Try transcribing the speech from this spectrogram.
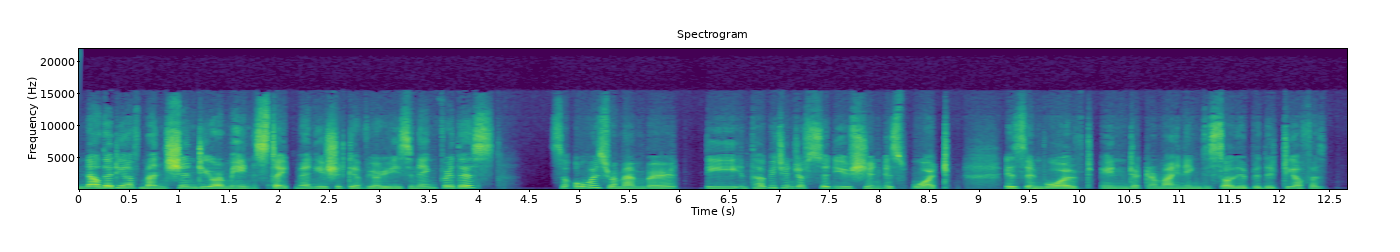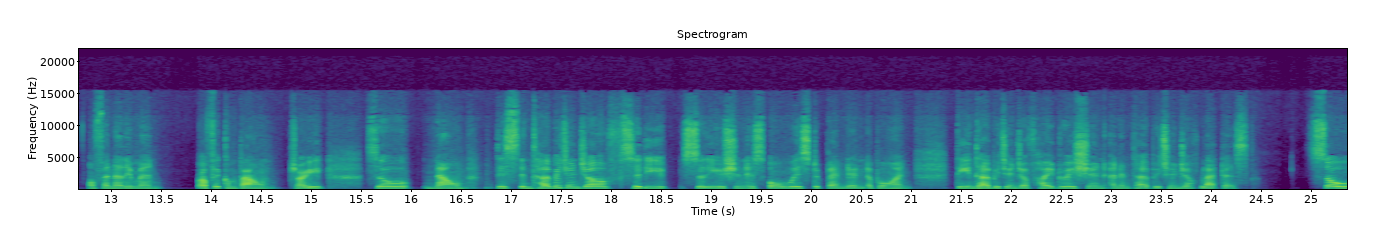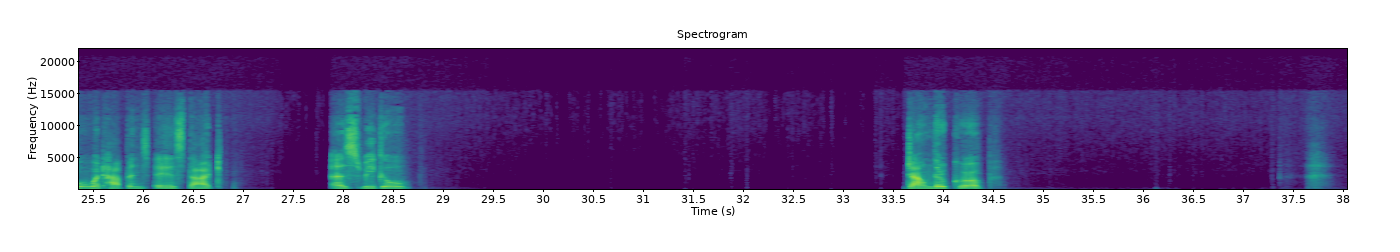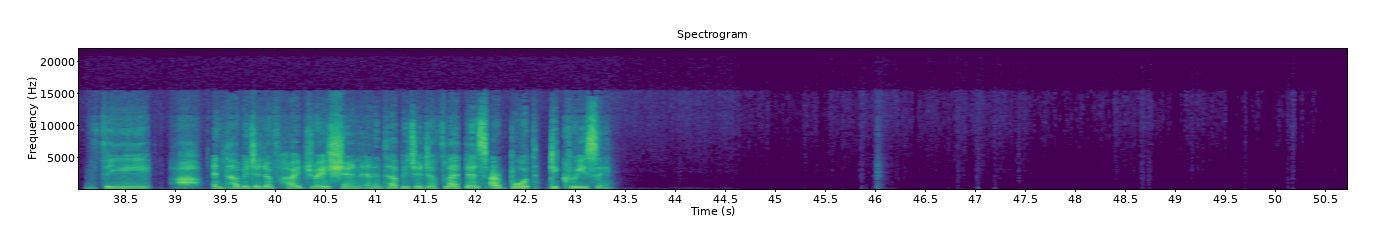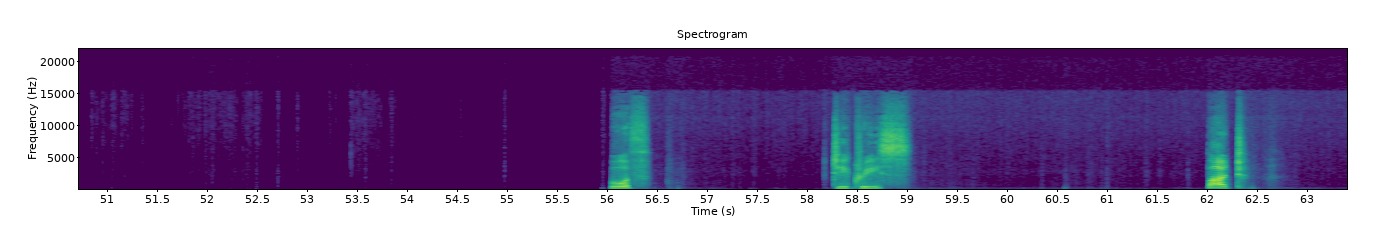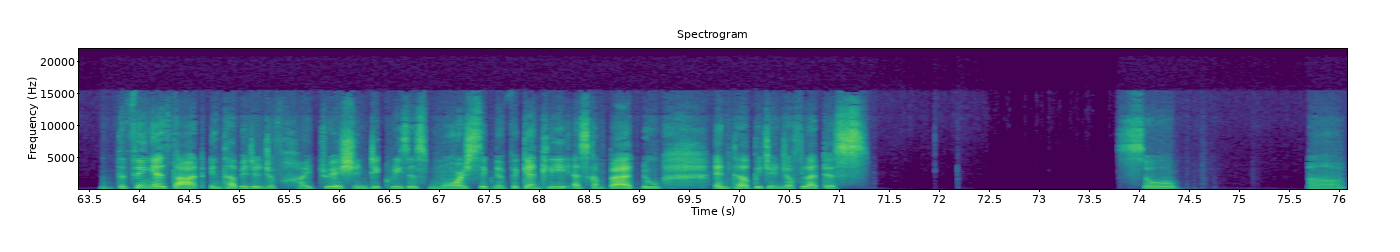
Now that you have mentioned your main statement, you should give your reasoning for this. So always remember the enthalpy change of solution is what is involved in determining the solubility of a of an element of a compound sorry so now this enthalpy change of solution is always dependent upon the enthalpy change of hydration and enthalpy change of lattice so what happens is that as we go down the group, the enthalpy change of hydration and enthalpy change of lattice are both decreasing. Both decrease, but the thing is that enthalpy change of hydration decreases more significantly as compared to enthalpy change of lattice. So, uh,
